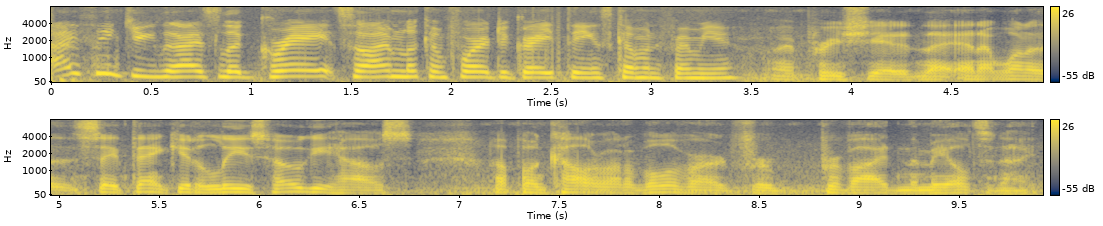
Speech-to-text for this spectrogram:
I think you guys look great, so I'm looking forward to great things coming from you. I appreciate it, and I, and I want to say thank you to Lee's Hoagie House up on Colorado Boulevard for providing the meal tonight.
